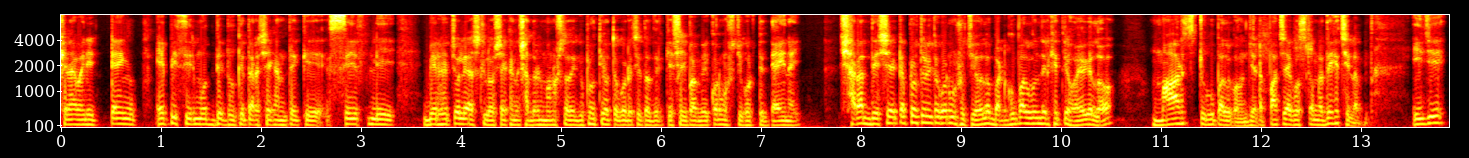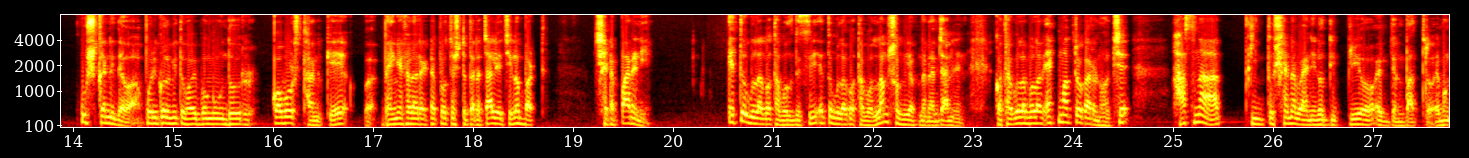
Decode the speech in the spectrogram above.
সেনাবাহিনীর ট্যাঙ্ক এপিসির মধ্যে ঢুকে তারা সেখান থেকে সেফলি বের হয়ে চলে আসলো। সেখানে সাধারণ মানুষ তাদেরকে প্রতিহত করেছে, তাদেরকে সেইভাবে কর্মসূচি করতে দেয় নাই। সারা দেশে একটা প্রচলিত কর্মসূচি হলো বাট গোপালগঞ্জের ক্ষেত্রে হয়ে গেল মার্চ টু গোপালগঞ্জ, যেটা পাঁচই আগস্ট আমরা দেখেছিলাম, এই যে উস্কানি দেওয়া পরিকল্পিতভাবে বঙ্গবন্ধুর কবরস্থানকে ভেঙে ফেলার একটা প্রচেষ্টা তারা চালিয়েছিল বাট সেটা পারেনি। এতগুলা কথা বলতেছি, এতগুলা কথা বললাম, সবই আপনারা জানেন। কথাগুলো বলার একমাত্র কারণ হচ্ছে, হাসনাত কিন্তু সেনাবাহিনীর অতি প্রিয় একজন পাত্র এবং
